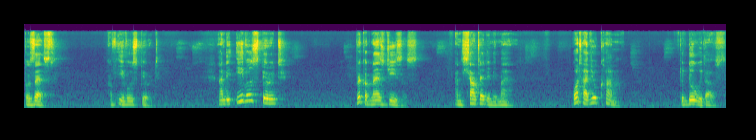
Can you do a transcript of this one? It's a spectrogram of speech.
possessed of evil spirit. And the evil spirit recognized Jesus and shouted in the man, what have you come to do with us?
